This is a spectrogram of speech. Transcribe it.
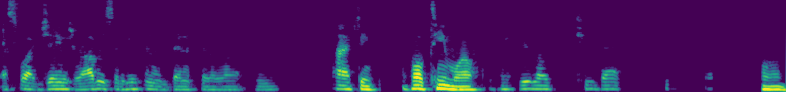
That's why James Robinson he's going to benefit a lot. I think the whole team will. do like two back. Um,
